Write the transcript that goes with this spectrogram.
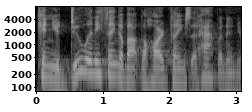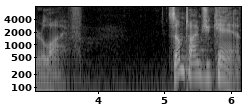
Can you do anything about the hard things that happen in your life? Sometimes you can.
